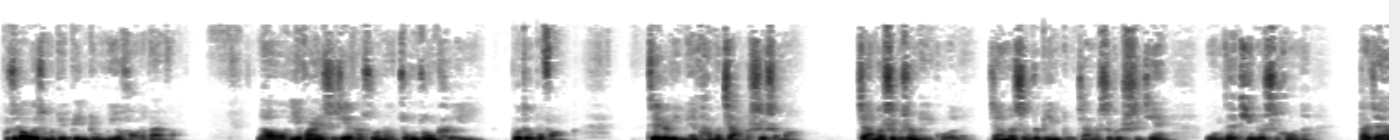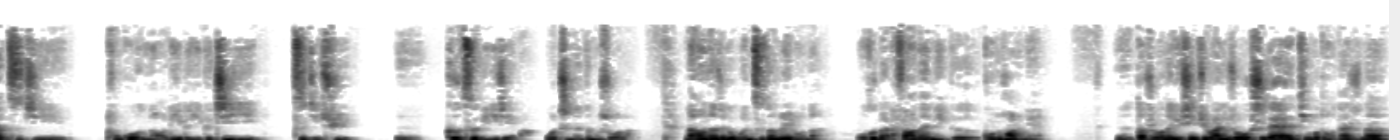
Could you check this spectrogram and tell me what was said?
不知道为什么对病毒没有好的办法。然后一花一世界他说呢，种种可疑，不得不防。这个里面他们讲的是什么？讲的是不是美国人？讲的是不是病毒？讲的是不是时间？我们在听的时候呢，大家要自己通过脑力的一个记忆，自己去呃各自理解吧。我只能这么说了。然后呢，这个文字的内容呢，我会把它放在那个公众号里面。呃，到时候呢有兴趣的话，你说我实在听不懂，但是呢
